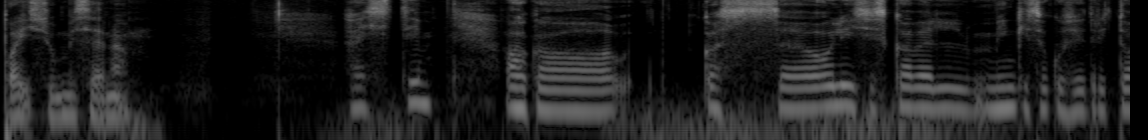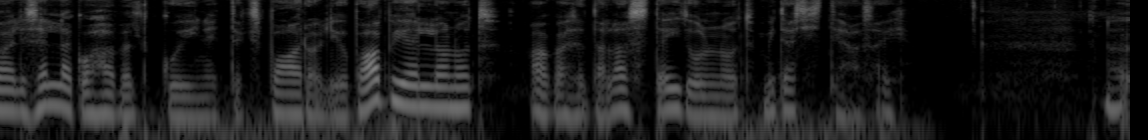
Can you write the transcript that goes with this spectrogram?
paisumisena hästi, aga kas oli siis ka veel mingisuguseid rituaale selle koha pealt, kui näiteks paar oli juba abiellunud, aga seda last ei tulnud, mida siis teha sai? no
